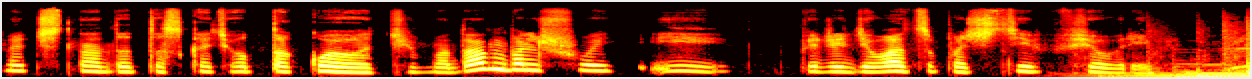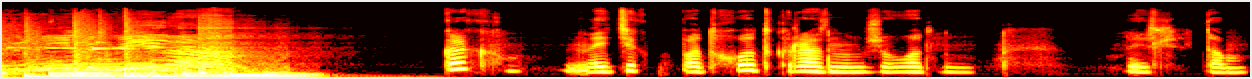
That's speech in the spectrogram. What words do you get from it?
Значит, надо таскать вот такой вот чемодан большой и переодеваться почти все время. Как найти подход к разным животным? Ну, если там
